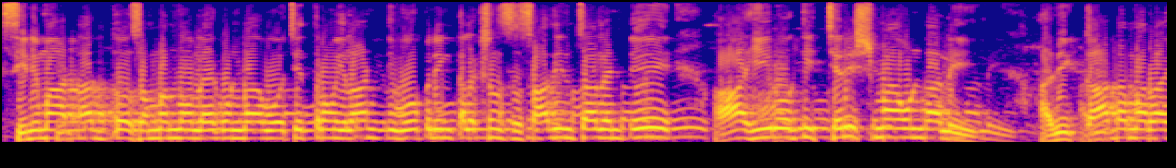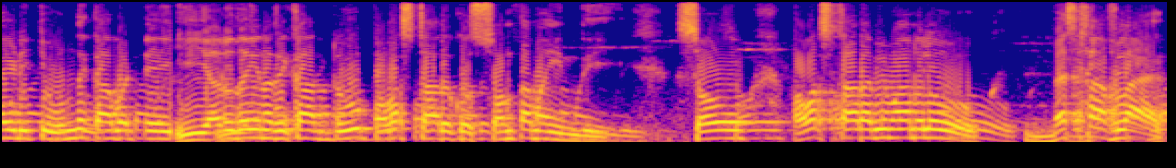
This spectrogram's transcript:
సినిమా టాక్తో సంబంధం లేకుండా ఓ చిత్రం ఇలాంటి ఓపెనింగ్ కలెక్షన్స్ సాధించాలంటే ఆ హీరోకి చరిష్మా ఉండాలి. అది కాటమరాయుడికి ఉంది కాబట్టి ఈ అరుదైన రికార్డు పవర్ స్టార్కు సొంతమైంది. సో పవర్ స్టార్ అభిమానులు బెస్ట్ ఆఫ్ లాక్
